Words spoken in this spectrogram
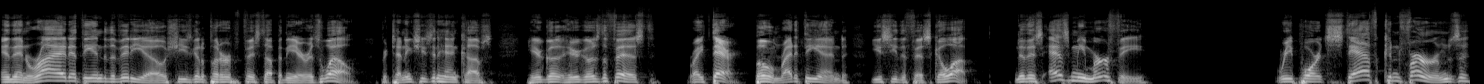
And then right at the end of the video, she's going to put her fist up in the air as well, pretending she's in handcuffs. Here goes here goes the fist right there. Boom! Right at the end, you see the fist go up. Now this Esme Murphy reports staff confirms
